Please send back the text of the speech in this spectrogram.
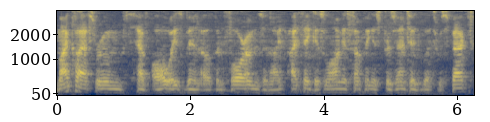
my classrooms have always been open forums, and I, I think as long as something is presented with respect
